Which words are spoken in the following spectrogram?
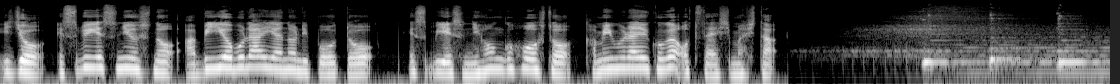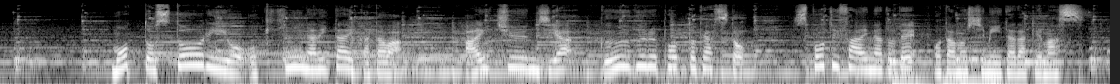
以上、SBS ニュースのアビー・オブライアのリポートを SBS 日本語放送上村ゆ子がお伝えしました。もっとストーリーをお聞きになりたい方は iTunes や Google ポッドキャスト Spotify などでお楽しみいただけます。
